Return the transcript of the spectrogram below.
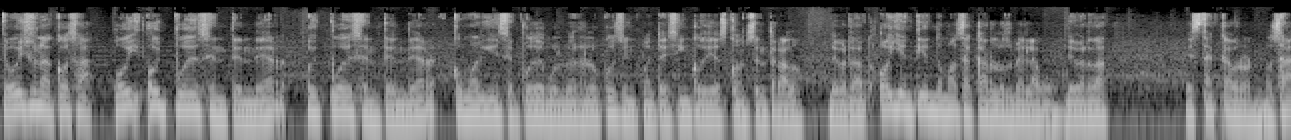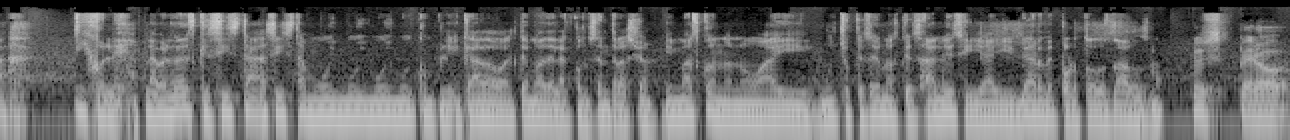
Te voy a decir una cosa, hoy, hoy puedes entender, hoy puedes entender cómo alguien se puede volver loco 55 días concentrado. De verdad, hoy entiendo más a Carlos Vela, güey, de verdad. Está cabrón. O sea, híjole, la verdad es que sí está, sí está muy, muy, muy, muy complicado el tema de la concentración. Y más cuando no hay mucho que hacer más que sales y hay verde por todos lados, ¿no? Pues, pero,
